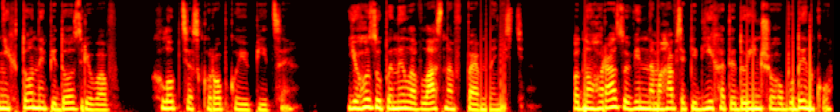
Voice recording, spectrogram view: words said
Ніхто не підозрював хлопця з коробкою піци. Його зупинила власна впевненість. Одного разу він намагався під'їхати до іншого будинку,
